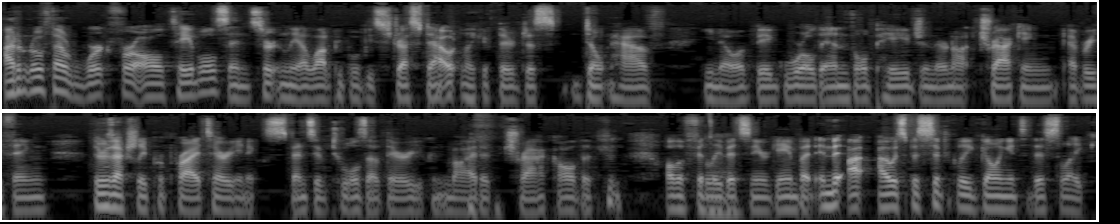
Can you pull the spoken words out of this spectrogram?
I don't know if that would work for all tables, and certainly a lot of people would be stressed out, like if they just don't have, you know, a big world anvil page and they're not tracking everything. There's actually proprietary and expensive tools out there you can buy to track all the, all the fiddly bits in your game. But in the, I, I was specifically going into this like,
